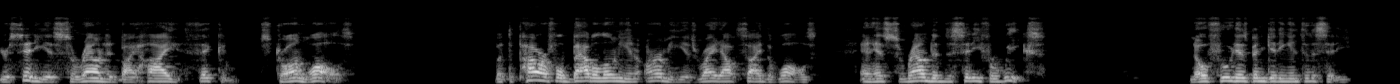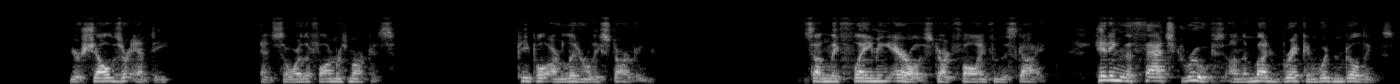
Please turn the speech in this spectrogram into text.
Your city is surrounded by high, thick, and strong walls. But the powerful Babylonian army is right outside the walls and has surrounded the city for weeks. No food has been getting into the city. Your shelves are empty, and so are the farmers' markets. People are literally starving. Suddenly, flaming arrows start falling from the sky, hitting the thatched roofs on the mud, brick, and wooden buildings.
